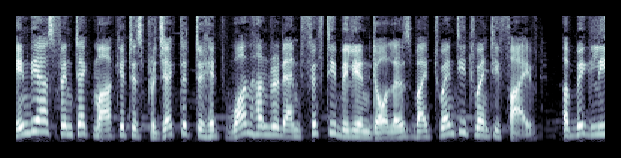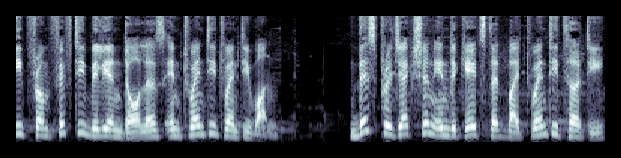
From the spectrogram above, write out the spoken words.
India's fintech market is projected to hit $150 billion by 2025, a big leap from $50 billion in 2021. This projection indicates that by 2030,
